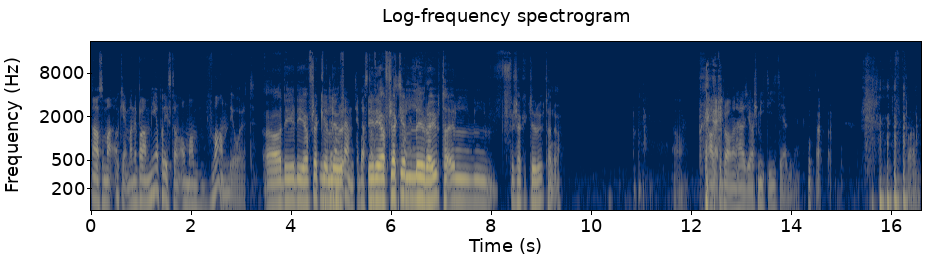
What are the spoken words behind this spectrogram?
Alltså, man, okej, man är bara med på listan om man vann det året. Ja, det är det jag försöker lura. 50 bästa. Det är det jag försöker lura ut här. Försöker klura ut här nu. Ja. Alltid bra när det här görs mitt i tävlingen. Fan,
